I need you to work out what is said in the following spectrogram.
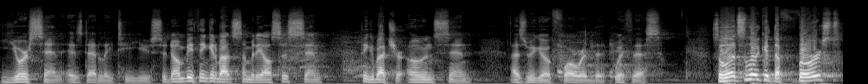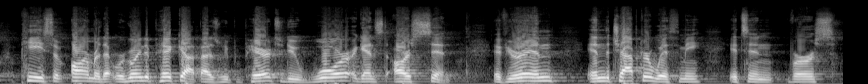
Your sin is deadly to you. So don't be thinking about somebody else's sin. Think about your own sin as we go forward with this. So let's look at the first piece of armor that we're going to pick up as we prepare to do war against our sin. If you're in, in the chapter with me, it's in verse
